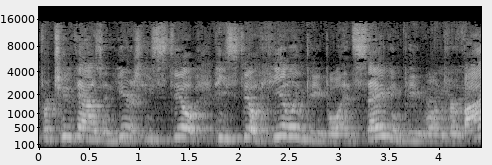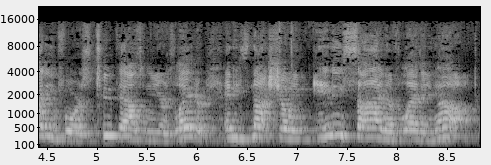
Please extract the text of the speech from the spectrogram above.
For 2,000 years, he's still, he's still healing people and saving people and providing for us 2,000 years later, and he's not showing any sign of letting up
